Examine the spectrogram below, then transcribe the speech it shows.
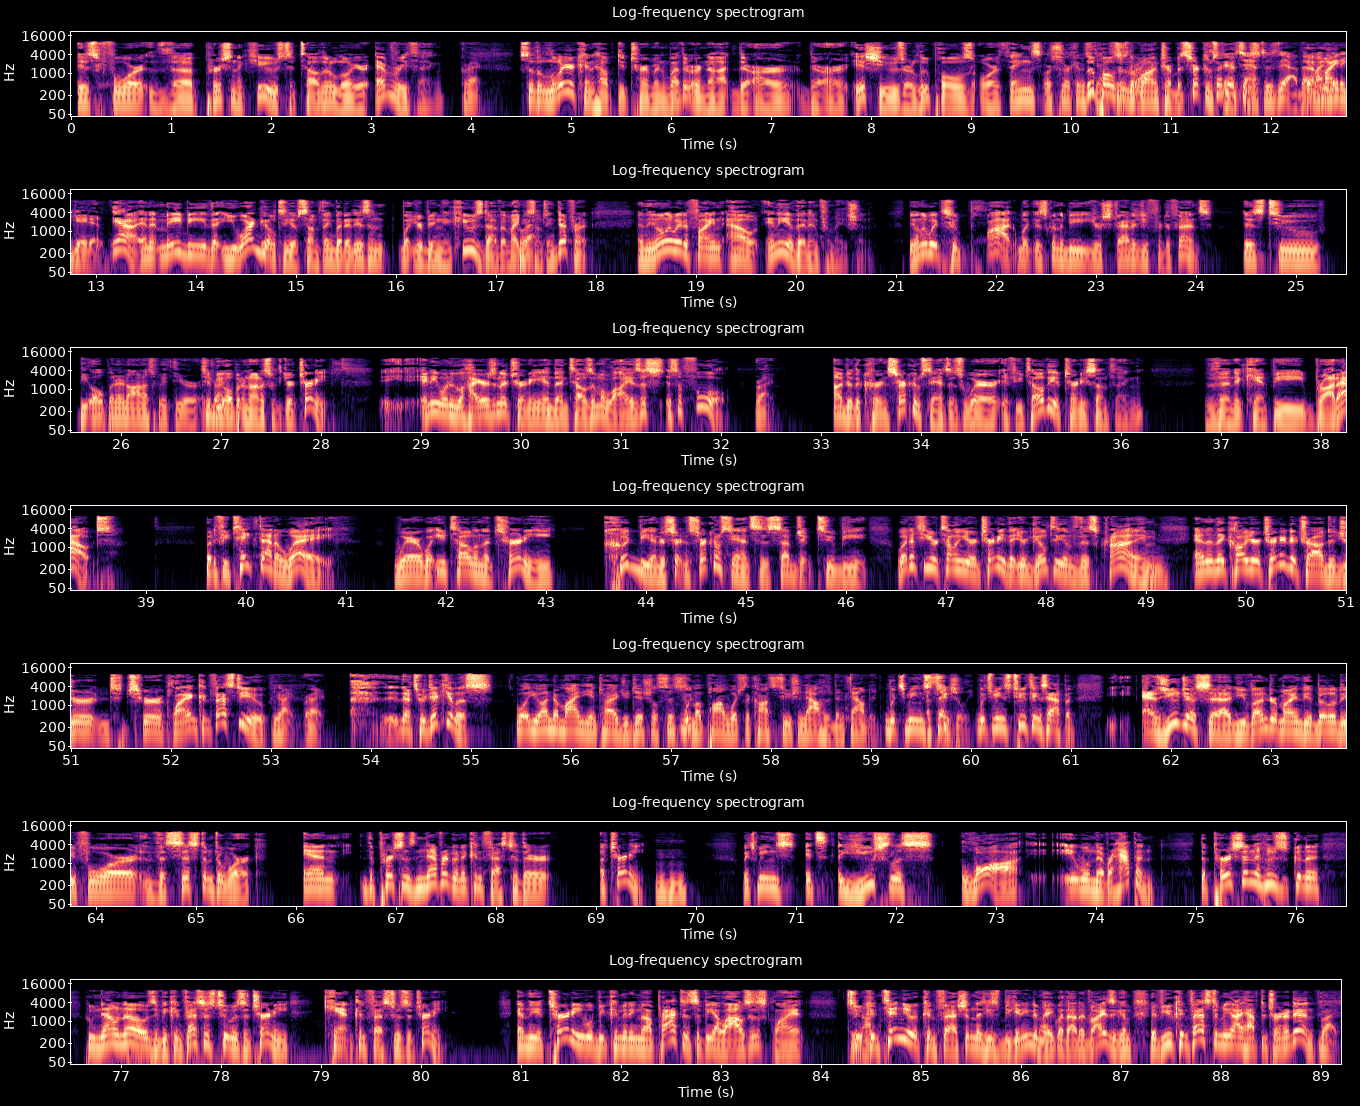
is for the person accused to tell their lawyer everything. Correct. So the lawyer can help determine whether or not there are there are issues or loopholes or things Or circumstances, Loopholes is the right. wrong term, but circumstances. Circumstances, yeah, that might mitigate it. Yeah, and it may be that you are guilty of something, but it isn't what you're being accused of. It might be something different. And the only way to find out any of that information, the only way to plot what is going to be your strategy for defense, is to Be open and honest with your to be open and honest with your attorney. Anyone who hires an attorney and then tells him a lie is a, is a fool Right. Under the current circumstances where if you tell the attorney something, then it can't be brought out. But if you take that away, where what you tell an attorney could be under certain circumstances subject to be, what if you're telling your attorney that you're guilty of this crime mm-hmm. and then they call your attorney to trial? Did your, did your client confess to you? Right. Right. That's ridiculous. Well, you undermine the entire judicial system upon which the Constitution now has been founded. Which means Essentially. two, which means two things happen. As you just said, you've undermined the ability for the system to work, and the person's never going to confess to their attorney. Mm-hmm. Which means it's a useless law. It will never happen. The person who's going to who now knows if he confesses to his attorney can't confess to his attorney, and the attorney will be committing malpractice if he allows his client. To not- continue a confession that he's beginning to make without advising him. If you confess to me, I have to turn it in Right.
